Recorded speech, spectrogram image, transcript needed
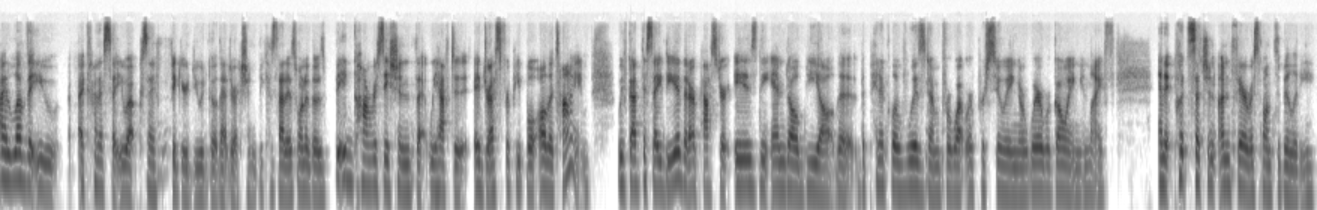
I love that you, I kind of set you up because I mm-hmm. figured you would go that direction because that is one of those big conversations that we have to address for people all the time. We've got this idea that our pastor is the end all be all, the, the pinnacle of wisdom mm-hmm. for what we're pursuing or where we're going in life. And it puts such an unfair responsibility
